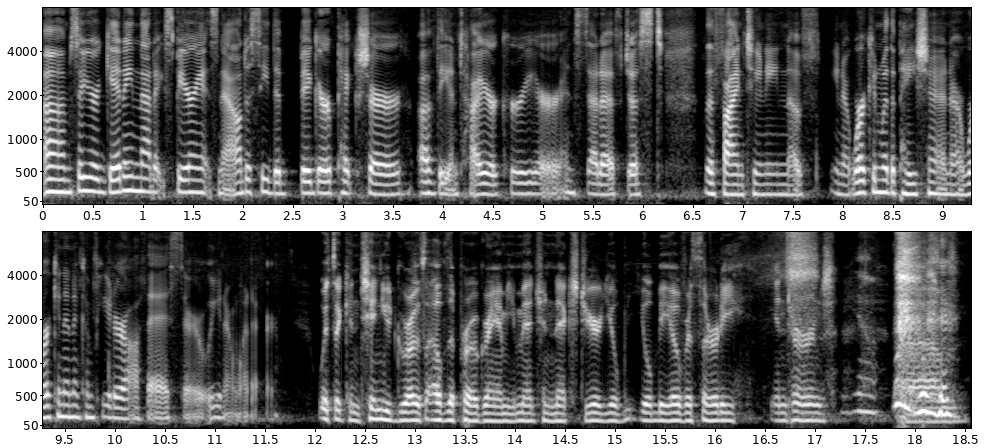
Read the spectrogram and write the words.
Um, so you're getting that experience now to see the bigger picture of the entire career instead of just the fine tuning of you know working with a patient or working in a computer office or you know whatever with the continued growth of the program, you mentioned next year you'll you'll be over thirty interns. Yeah. um,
